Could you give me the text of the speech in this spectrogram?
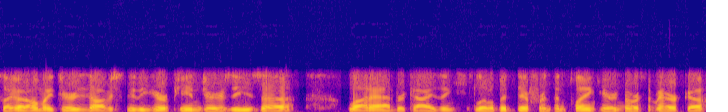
so I got all my jerseys. Obviously, the European jerseys, uh, a lot of advertising. It's a little bit different than playing here in North America.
